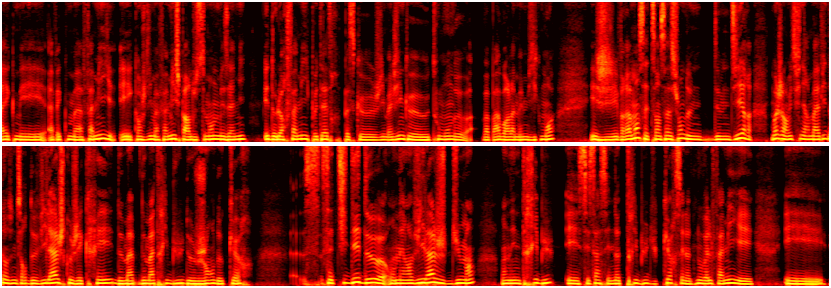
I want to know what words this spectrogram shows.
avec mes, avec ma famille. Et quand je dis ma famille, je parle justement de mes amis et de leur famille peut-être, parce que j'imagine que tout le monde va pas avoir la même vie que moi. Et j'ai vraiment cette sensation de, de me dire, moi, j'ai envie de finir ma vie dans une sorte de village que j'ai créé de ma, de ma tribu, de gens, de cœur. C- Cette idée de, euh, on est un village d'humains, on est une tribu, et c'est ça, c'est notre tribu du cœur, c'est notre nouvelle famille, et et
